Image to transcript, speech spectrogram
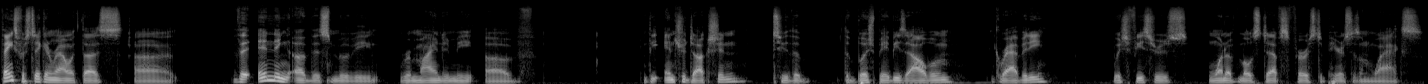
Thanks for sticking around with us. Uh, the ending of this movie reminded me of the introduction to the the Bush Babees album, Gravity, which features one of Mos Def's first appearances on Wax.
